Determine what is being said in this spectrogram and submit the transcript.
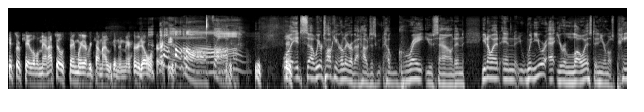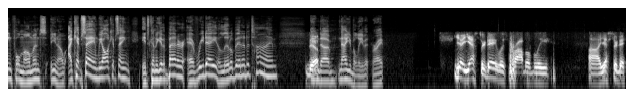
It's okay, little man. I feel the same way every time I look in the mirror. Don't worry. Well, it's uh, we were talking earlier about how just how great you sound, and you know what? And when you were at your lowest and your most painful moments, you know, I kept saying, we all kept saying, it's going to get better every day, a little bit at a time. Yep. And uh, now you believe it, right? Yeah, yesterday was probably uh yesterday.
